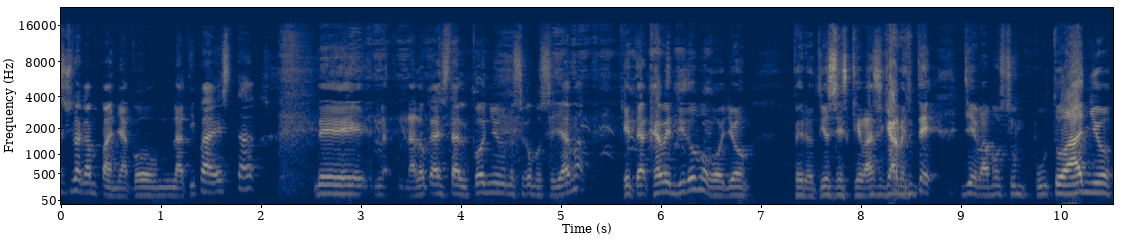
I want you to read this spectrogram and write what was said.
hecho una campaña con la tipa esta, de la, la loca esta del coño, no sé cómo se llama, que te ha vendido mogollón. Pero, tío, si es que básicamente llevamos un puto año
